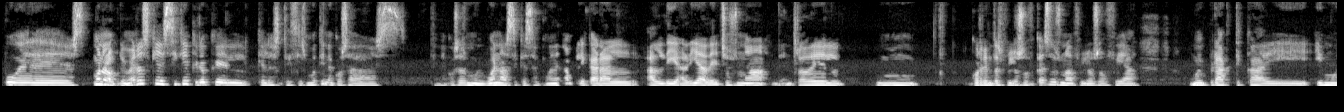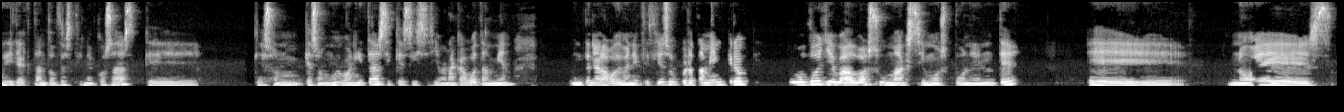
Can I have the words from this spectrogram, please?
Pues, bueno, lo primero es que sí que creo que el, estoicismo tiene cosas, tiene cosas muy buenas y que se pueden aplicar al, al día a día. De hecho, es una, dentro del corrientes filosóficas es una filosofía muy práctica y, muy directa, entonces tiene cosas que, son, que son muy bonitas y que si se llevan a cabo también pueden tener algo de beneficioso, pero también creo que todo llevado a su máximo exponente eh, no, es,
